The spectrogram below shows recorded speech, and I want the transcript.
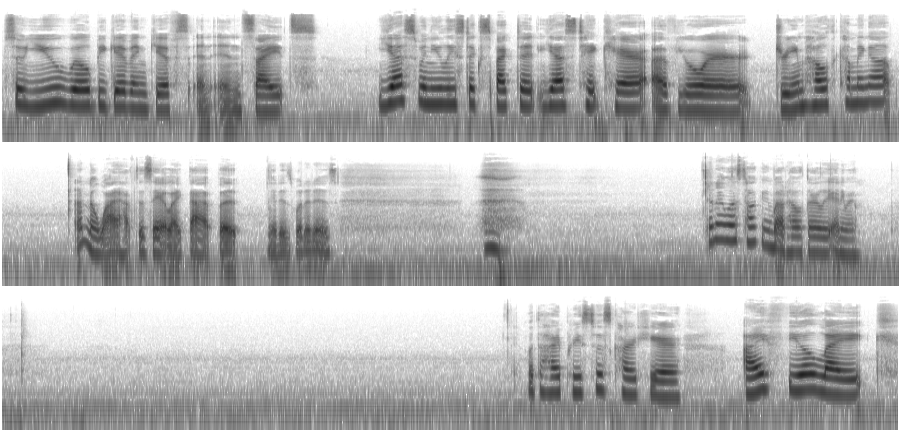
So you will be given gifts and insights. Yes, when you least expect it. Yes, take care of your dream health coming up. I don't know why I have to say it like that, but it is what it is. and I was talking about health earlier anyway. With the High Priestess card here, I feel like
